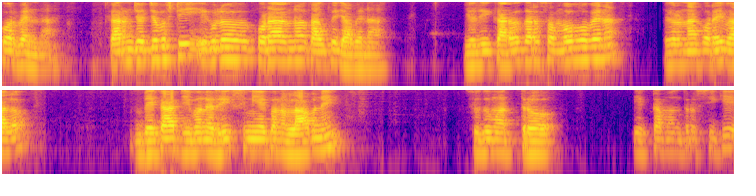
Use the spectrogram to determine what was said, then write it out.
করবেন না। কারণ জর্জবস্তি এগুলো করানো কাউকে যাবে না। যদি কারও দ্বারা সম্ভব হবে না, এগুলো না করেই ভালো। বেকার জীবনে রিস্ক নিয়ে কোনো লাভ নেই। শুধুমাত্র একটা মন্ত্র শিখে,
